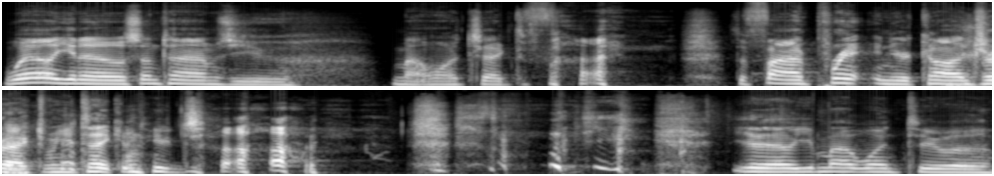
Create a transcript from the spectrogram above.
Well, you know, sometimes you might want to check the fine the fine print in your contract when you take a new job. you know, you might want to. Uh,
